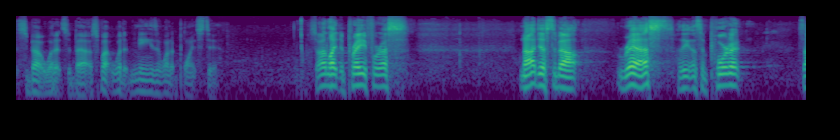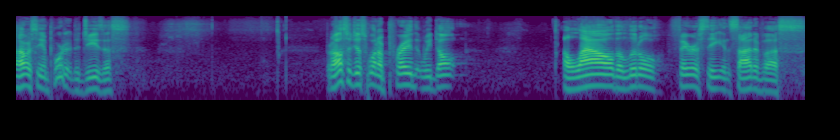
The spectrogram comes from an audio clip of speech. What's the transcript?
It's about what it's about. It's about what it means and what it points to. So I'd like to pray for us, not just about rest. I think that's important. It's obviously important to Jesus. But I also just want to pray that we don't allow the little Pharisee inside of us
